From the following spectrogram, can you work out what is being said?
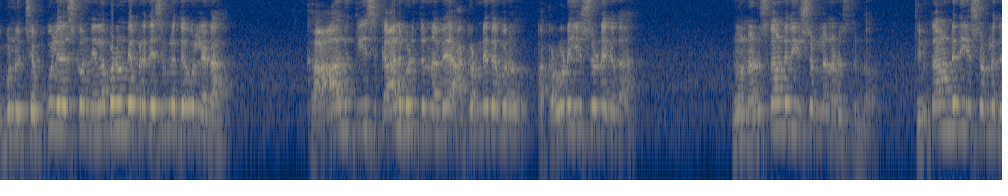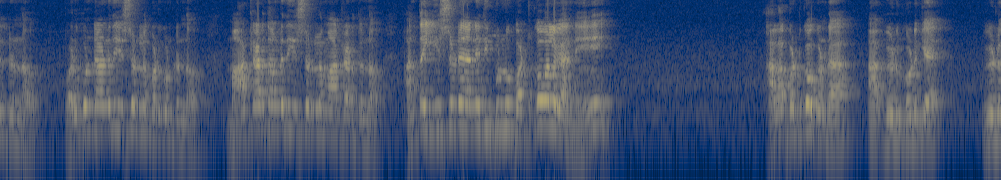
ఇప్పుడు నువ్వు చెప్పులు వేసుకొని నిలబడి ఉండే ప్రదేశంలో దేవుడు లేడా? కాలు తీసి కాలు పెడుతున్నావే అక్కడ ఉండేది ఎవరు? అక్కడ కూడా ఈశ్వరుడే కదా. నువ్వు నడుస్తూ ఉండేది ఈశ్వరులో నడుస్తున్నావు. తింటా ఉండేది ఈశ్వరులో తింటున్నావు. పడుకుంటా ఉండేది ఈశ్వరులో పడుకుంటున్నావు. మాట్లాడుతూ ఉండేది ఈశ్వరులో మాట్లాడుతున్నావు. అంత ఈశ్వరుడే అనేది ఇప్పుడు నువ్వు పట్టుకోవాలి కానీ అలా పట్టుకోకుండా వీడు కొడుకే వీడు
